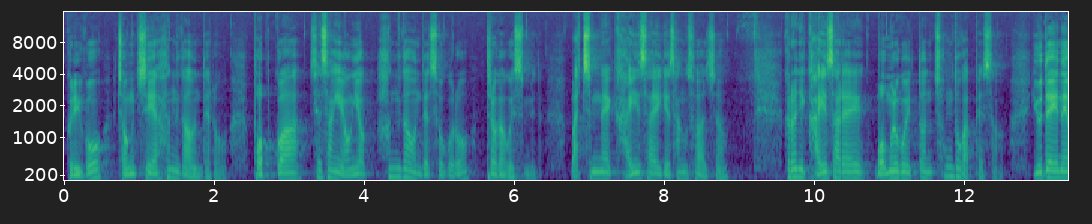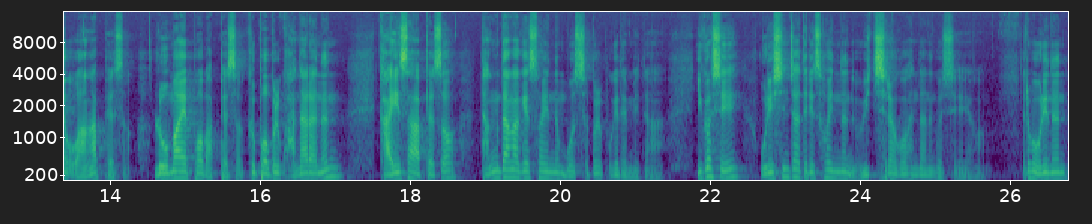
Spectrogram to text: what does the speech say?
그리고 정치의 한가운데로 법과 세상의 영역 한가운데 속으로 들어가고 있습니다. 마침내 가이사에게 상소하죠. 그러니 가이사에 머물고 있던 총독 앞에서 유대인의 왕 앞에서 로마의 법 앞에서 그 법을 관할하는 가이사 앞에서 당당하게 서 있는 모습을 보게 됩니다. 이것이 우리 신자들이 서 있는 위치라고 한다는 것이에요. 여러분 우리는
